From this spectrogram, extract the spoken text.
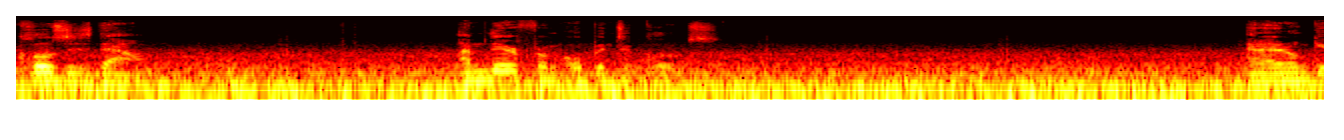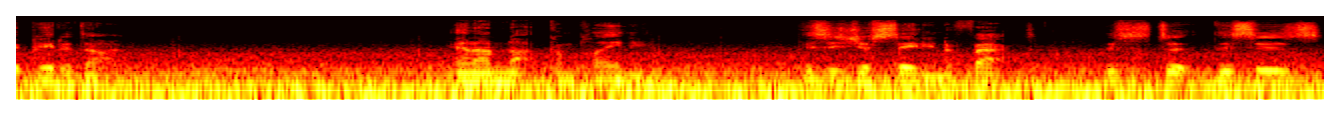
closes down. I'm there from open to close. And I don't get paid a dime. And I'm not complaining. This is just stating a fact. This is to this is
